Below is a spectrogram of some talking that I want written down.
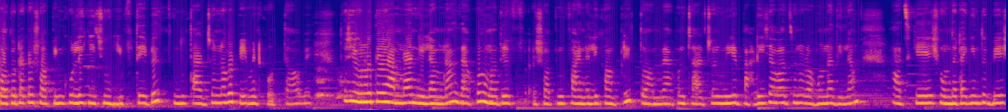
কত টাকা শপিং করলে কিছু গিফট দেবে, কিন্তু তার জন্য আবার পেমেন্ট করতে হবে। তো সেগুলোতে আমরা নিলাম না। দেখো আমাদের শপিং ফাইনালি কমপ্লিট তো আমরা এখন চারজন মিলে বাড়ি যাওয়ার জন্য রওনা দিলাম। আজকে সন্ধ্যাটা কিন্তু বেশ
